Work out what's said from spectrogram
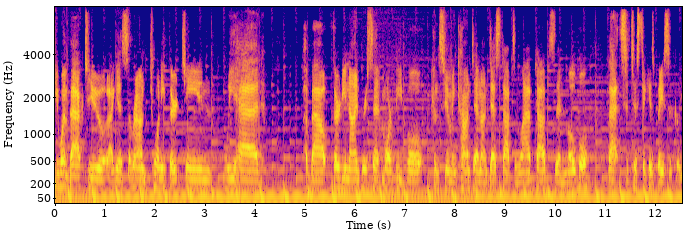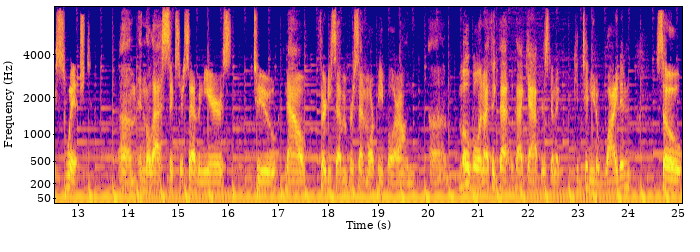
went back to, I guess, around 2013, we had about 39% more people consuming content on desktops and laptops than mobile. That statistic has basically switched um, in the last six or seven years to now 37% more people are on um, mobile, and I think that that gap is going to continue to widen. So,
